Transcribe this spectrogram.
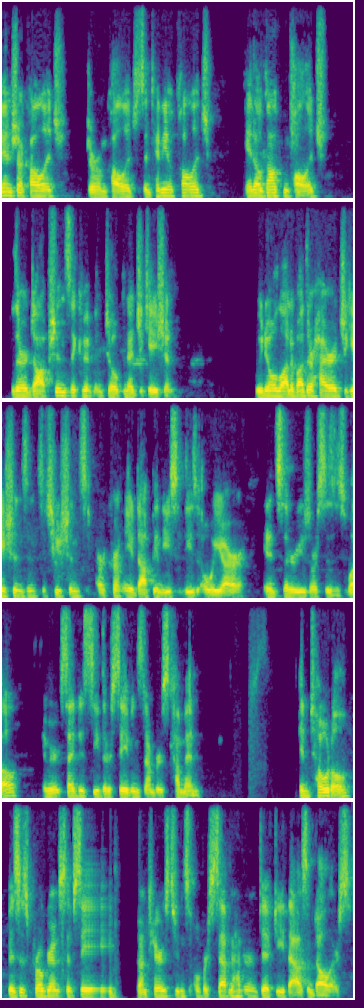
Fanshawe College, Durham College, Centennial College, and Algonquin College for their adoptions and commitment to open education. We know a lot of other higher education institutions are currently adopting the use of these OER and ancillary resources as well, and we're excited to see their savings numbers come in. In total, business programs have saved Ontario students over $750,000.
